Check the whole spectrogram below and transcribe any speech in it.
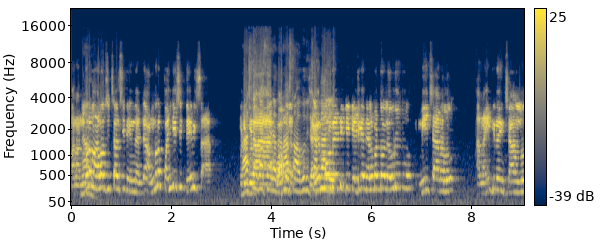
మనందరం ఆలోచించాల్సింది ఏంటంటే అందరం పనిచేసి దేనికి సార్? జగన్మోహన్. రెడ్డికి గట్టిగా నిలబడ్డ ఎవరు? మీ ఛానల్ ఆ నైన్టీ నైన్ ఛానల్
